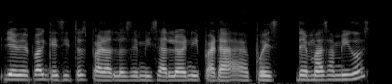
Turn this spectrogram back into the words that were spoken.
llevé panquecitos para los de mi salón y para pues demás amigos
